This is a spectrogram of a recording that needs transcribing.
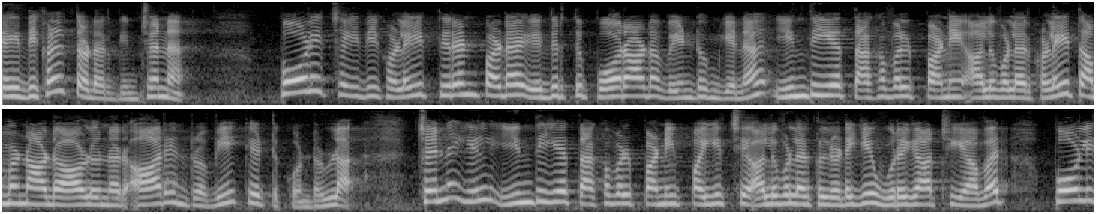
செய்திகள் தொடர்கின்றன. போலி செய்திகளை திறன்பட எதிர்த்து போராட வேண்டும் என இந்திய தகவல் பணி அலுவலர்களை தமிழ்நாடு ஆளுநர் ஆர் என் ரவி கேட்டுக் கொண்டுள்ளார். சென்னையில் இந்திய தகவல் பணி பயிற்சி அலுவலர்களிடையே உரையாற்றிய அவர் போலி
